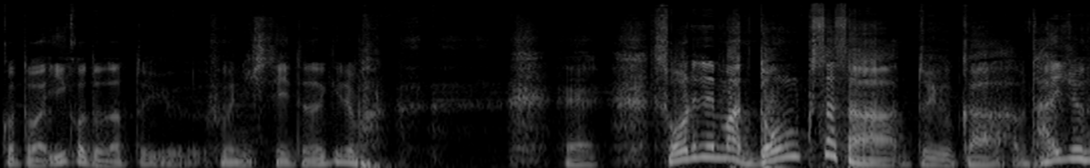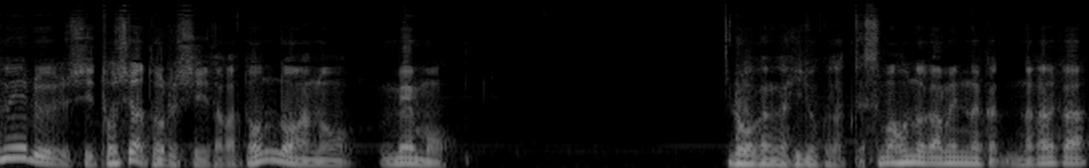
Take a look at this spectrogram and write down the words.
ことはいいことだという風にしていただければ。えーそれでまあ、どんくささというか、体重増えるし、年は取るし、だからどんどんあの、目も、老眼がひどくなって、スマホの画面の中でなかなか、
